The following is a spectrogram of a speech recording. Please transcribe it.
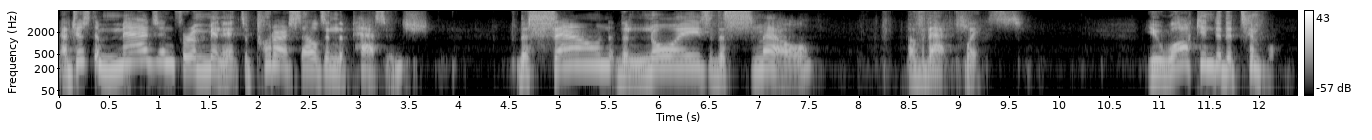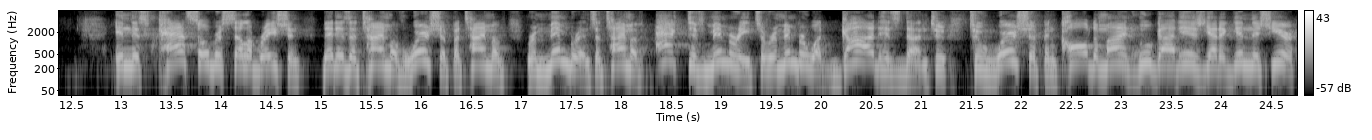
Now, just imagine for a minute to put ourselves in the passage the sound, the noise, the smell of that place. You walk into the temple in this Passover celebration that is a time of worship, a time of remembrance, a time of active memory to remember what God has done, to, to worship and call to mind who God is yet again this year.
